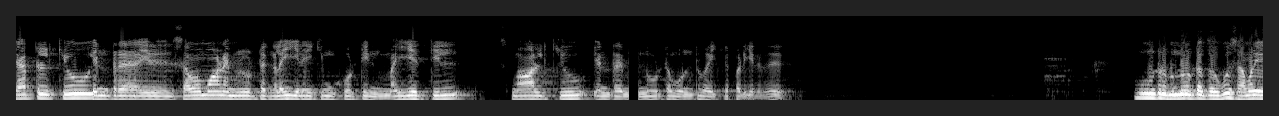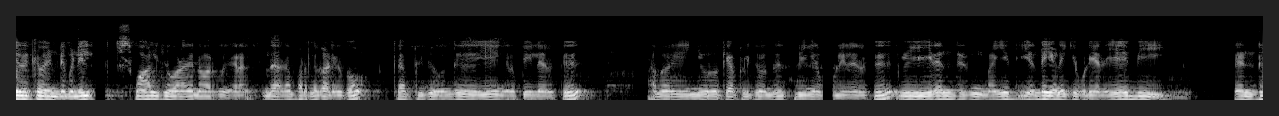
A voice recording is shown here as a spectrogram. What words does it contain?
கேபிட்டல் Q என்ற இரு சமமான மின்னூட்டங்களை இணைக்கும் கோட்டின் மையத்தில் ஸ்மால் q என்ற மின்னூட்டம் ஒன்று வைக்கப்படுகிறது. மூன்று மின்னூட்ட தொகுப்பு சமநிலை இருக்க வேண்டுமெனில் ஸ்மால் q ஆனது என்ன இருக்கும் இந்த படத்தில் காட்டியிருக்கோம். கேபிட்டல் Q வந்து ஏங்கிற புள்ளியில் இருக்குது. அது மாதிரி இன்னொரு கேபிட்டல் Q வந்து பிங்கிற புள்ளியில் இருக்குது. இரண்டு மைய இரண்டையும் இணைக்கக்கூடிய அந்த ஏபி ரெண்டு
